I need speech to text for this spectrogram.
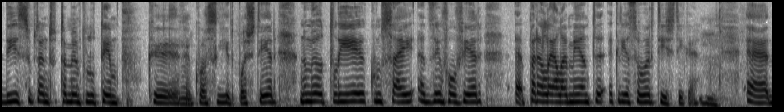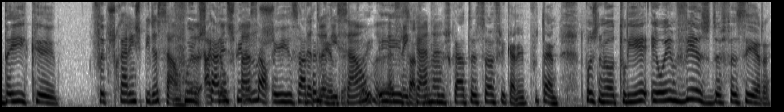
disso, portanto, também pelo tempo que, que consegui depois ter, no meu ateliê comecei a desenvolver uh, paralelamente a criação artística. Uhum. Uh, daí que foi buscar inspiração. Fui buscar inspiração, exatamente. Da tradição Exatamente. africana. Fui buscar a tradição africana. E, portanto, depois no meu ateliê, eu, em vez de fazer,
